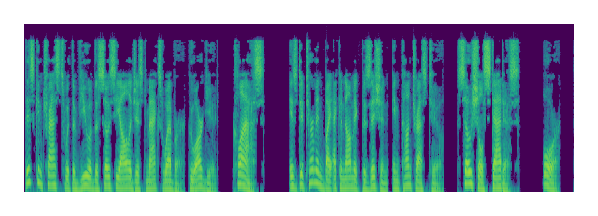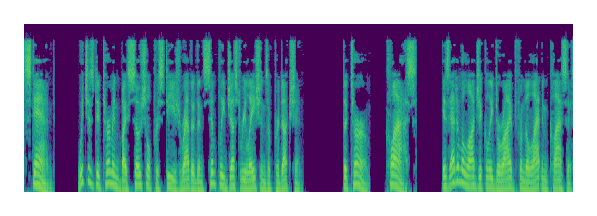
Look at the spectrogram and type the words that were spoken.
This contrasts with the view of the sociologist Max Weber, who argued, "...class is determined by economic position, in contrast to social status, or stand, which is determined by social prestige rather than simply just relations of production. The term, class, is etymologically derived from the Latin classis,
